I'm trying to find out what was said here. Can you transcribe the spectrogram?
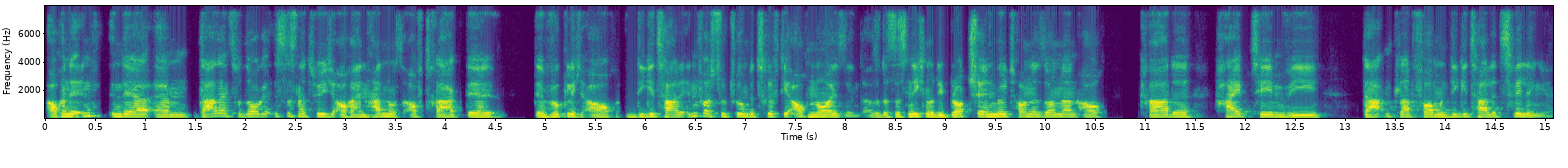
auch in der, in der ähm, Daseinsvorsorge ist es natürlich auch ein Handlungsauftrag, der, der wirklich auch digitale Infrastrukturen betrifft, die auch neu sind. Also das ist nicht nur die Blockchain-Mülltonne, sondern auch gerade Hype-Themen wie Datenplattformen und digitale Zwillinge,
